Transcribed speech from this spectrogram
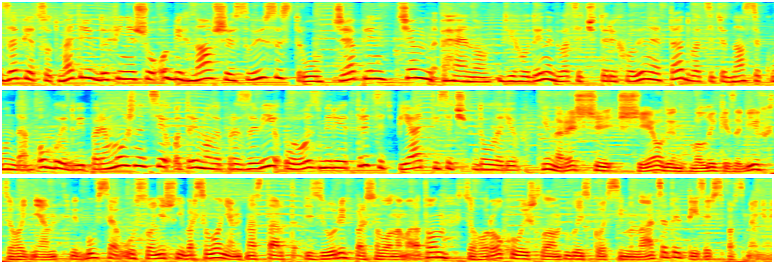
За 500 метрів до фінішу обігнавши свою сестру Джеплін Чемгено 2 години 24 хвилини та 21 секунда. Обидві переможниці отримали призові у розмірі 35 тисяч доларів. І нарешті ще один великий забіг цього дня відбувся у сонячній Барселоні. На старт Зюрих Барселона Маратон цього року вийшло близько 17 тисяч спортсменів.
